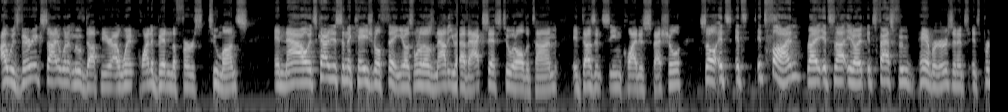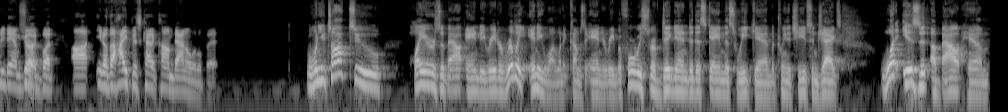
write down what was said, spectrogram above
I was very excited when it moved up here. I went quite a bit in the first two months. And now it's kind of just an occasional thing. You know, it's one of those now that you have access to it all the time it doesn't seem quite as special. So it's it's it's fine, right? It's not you know it's fast food hamburgers and it's it's pretty damn sure. good, but uh, you know the hype is kind of calmed down a little bit. Well, when you talk to players about Andy Reid or really anyone when it comes to Andy Reid, before we sort of dig into this game this weekend between the Chiefs and Jags, what is it about him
